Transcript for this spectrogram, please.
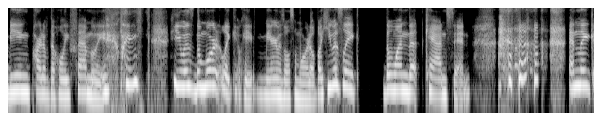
being part of the Holy Family, like he was the more like okay, Mary was also mortal, but he was like the one that can sin, and like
